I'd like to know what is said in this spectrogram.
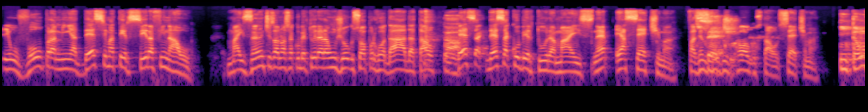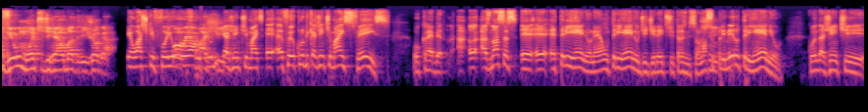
eu vou para minha 13 terceira final. Mas antes a nossa cobertura era um jogo só por rodada tal. Tá. Dessa, dessa cobertura mais, né? É a sétima. Fazendo sétima. jogos tal, sétima. Então viu um monte de Real Madrid jogar. Eu acho que foi Qual o, é a o clube que a gente mais. É, é, foi o clube que a gente mais fez, o Kleber. A, as nossas. É, é, é, triênio, né? Um triênio de direitos de transmissão. Nosso Sim. primeiro triênio quando a gente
